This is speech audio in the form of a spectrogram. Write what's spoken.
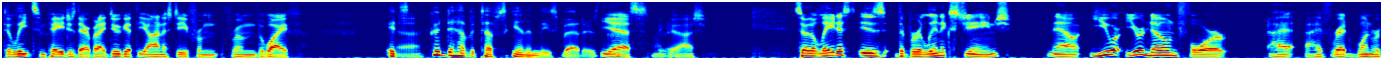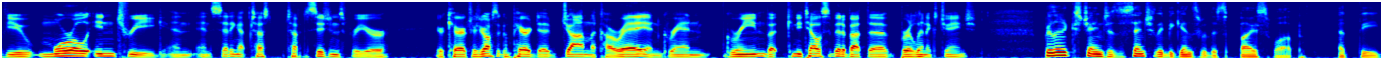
delete some pages there. But I do get the honesty from from the wife. It's uh, good to have a tough skin in these matters. Though. Yes, my right. gosh. So the latest is the Berlin Exchange. Now you are you're known for I, have read one review moral intrigue and, and setting up tough tough decisions for your your characters. You're also compared to John le Carré and Graham Greene. But can you tell us a bit about the Berlin Exchange? Berlin Exchange is essentially begins with a spy swap at the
